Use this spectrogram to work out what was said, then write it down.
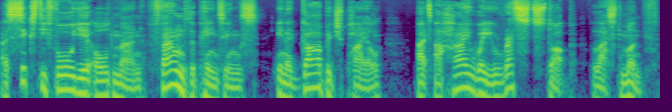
a 64 year old man found the paintings in a garbage pile at a highway rest stop last month.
